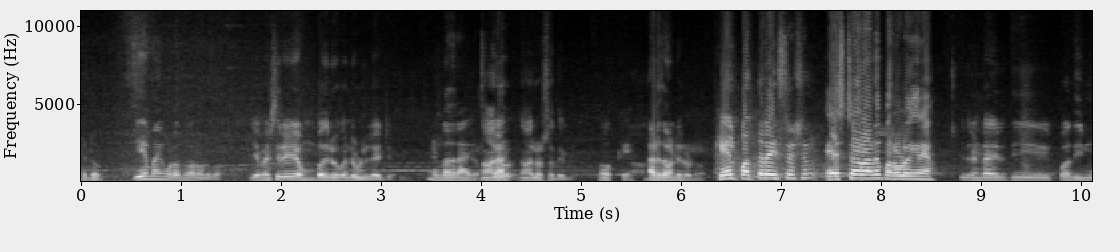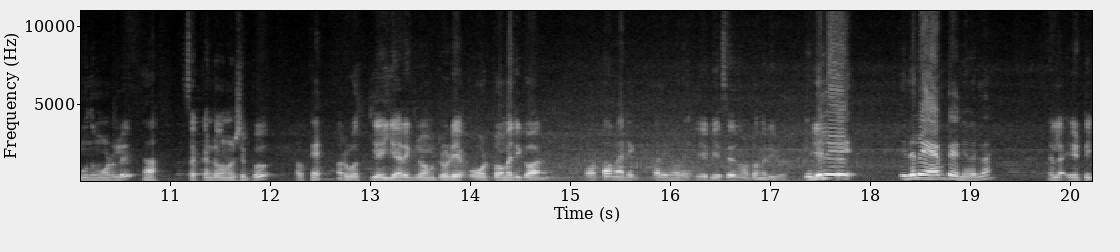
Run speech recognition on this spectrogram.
കിട്ടും. ഇ എം ഐ കൂടെ ഒന്ന് പറഞ്ഞു എം ജമേശ്വരി ഒമ്പത് രൂപന്റെ ഉള്ളിലായിട്ട്. എൺപതിനായിരം. നാല് നാല് വർഷത്തേക്ക്. ഓക്കെ അടുത്ത വണ്ടിയിലോട്ട് കെ എൽ പത്ത് രജിസ്ട്രേഷൻ എ സ്റ്റാർ ആണ്. പറയുള്ളൂ എങ്ങനെയാ? ഇത് രണ്ടായിരത്തി പതിമൂന്ന് മോഡൽ സെക്കൻഡ് ഓണർഷിപ്പ് ഓക്കെ അറുപത്തി അയ്യായിരം കിലോമീറ്റർ ഓടിയ ഓട്ടോമാറ്റിക് വാഹനം. ഓട്ടോമാറ്റിക് പതിമൂന്ന്. എ ബി എസ് ഓട്ടോമാറ്റിക് ഇതിൽ ഇതിൽ എം ടെൻ വരുന്ന? അല്ല എ ടി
